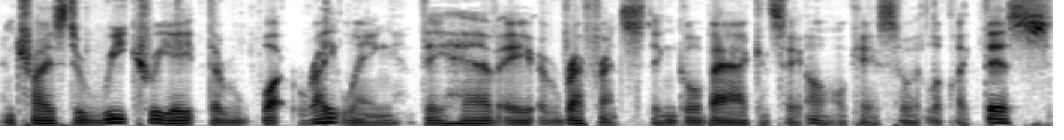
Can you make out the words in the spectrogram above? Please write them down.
and tries to recreate the what right wing, they have a, a reference. They can go back and say, oh, okay, so it looked like this.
